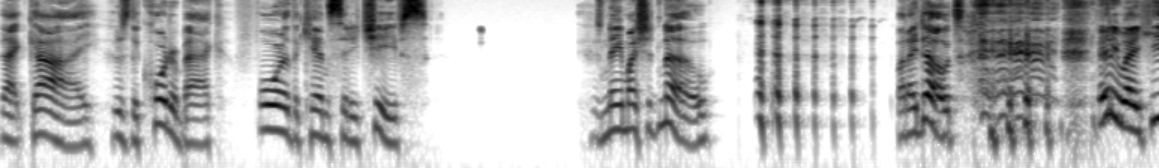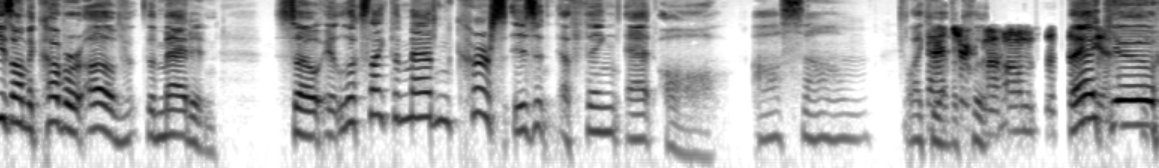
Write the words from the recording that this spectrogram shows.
that guy who's the quarterback for the Kansas City Chiefs, whose name I should know, but I don't. anyway, he's on the cover of the Madden, so it looks like the Madden curse isn't a thing at all. awesome. Like you have a clue. Thank you.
